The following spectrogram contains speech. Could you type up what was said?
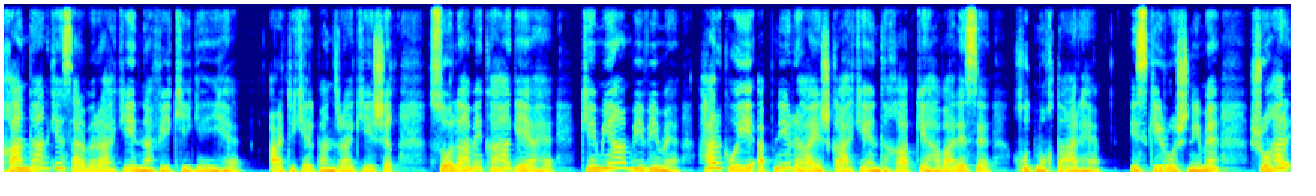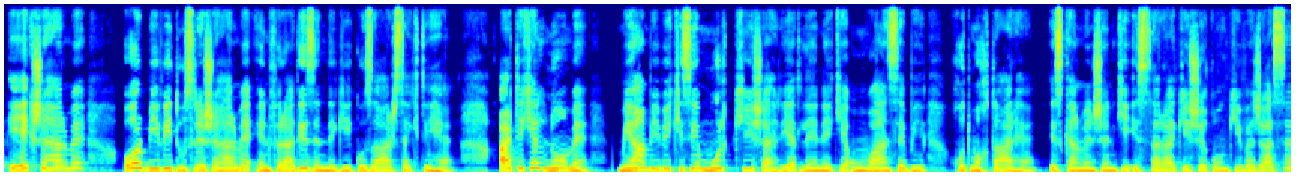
خاندان کے سربراہ کی نفی کی گئی ہے۔ آرٹیکل پندرہ کی شق سولہ میں کہا گیا ہے کہ میاں بیوی میں ہر کوئی اپنی رہائش گاہ کے انتخاب کے حوالے سے خود مختار ہے۔ اس کی روشنی میں شوہر ایک شہر میں اور بیوی دوسرے شہر میں انفرادی زندگی گزار سکتی ہیں۔ آرٹیکل نو میں میاں بیوی کسی ملک کی شہریت لینے کے عنوان سے بھی خود مختار ہے اس کنونشن کی اس طرح کی شقوں کی وجہ سے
